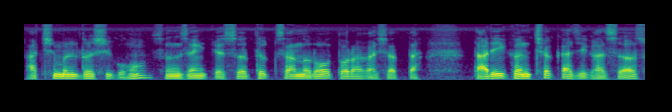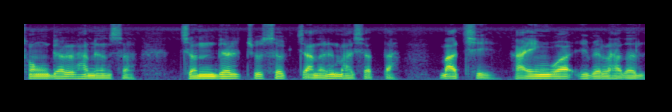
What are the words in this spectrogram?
아침을 드시고 선생께서 덕산으로 돌아가셨다. 다리 근처까지 가서 송별하면서 전별주석 잔을 마셨다. 마치 가인과 이별하듯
